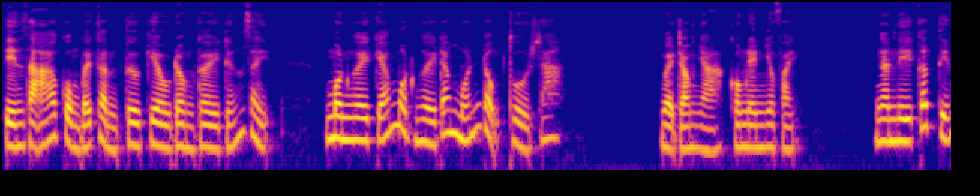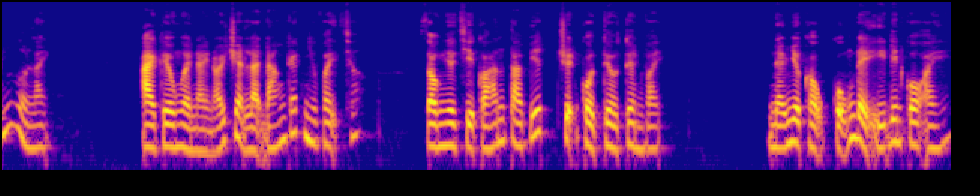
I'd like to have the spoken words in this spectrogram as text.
Tín giã cùng với thẩm tư kiều đồng thời đứng dậy, một người kéo một người đang muốn động thủ ra. Người trong nhà không nên như vậy. Ngân Ly cất tiếng ngửa lạnh. Ai kêu người này nói chuyện lại đáng ghét như vậy chứ? Giống như chỉ có hắn ta biết chuyện của tiểu Tuyền vậy. Nếu như cậu cũng để ý đến cô ấy,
